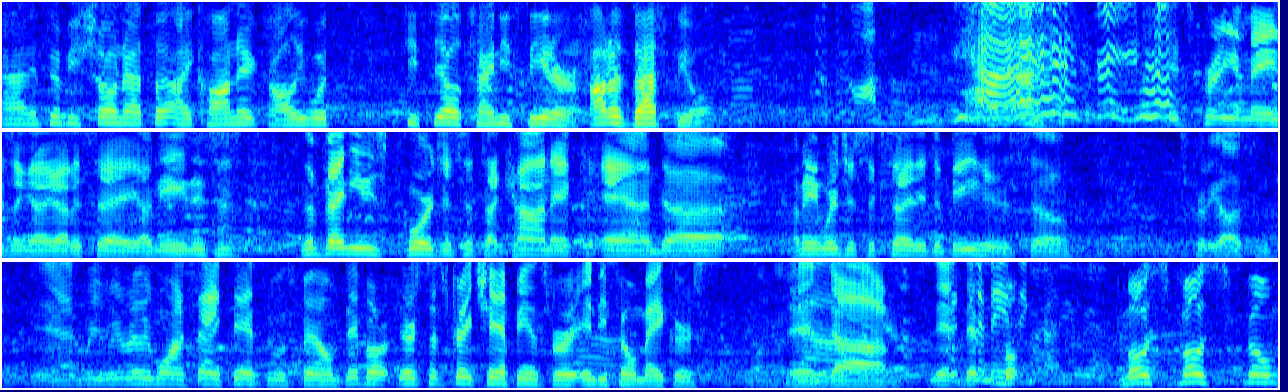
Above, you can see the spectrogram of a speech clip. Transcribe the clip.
and it's going to be shown at the iconic Hollywood TCL Chinese Theater. How does that feel? Awesome. Yeah, it's pretty amazing, I gotta say. I mean, this is the venue's gorgeous, it's iconic, and uh, I mean, we're just excited to be here. So it's pretty awesome. Yeah, and we, we really want to thank Dancing with Films. They've, they're such great champions for indie filmmakers. And uh, they- It's they- an mo- festival. most most film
